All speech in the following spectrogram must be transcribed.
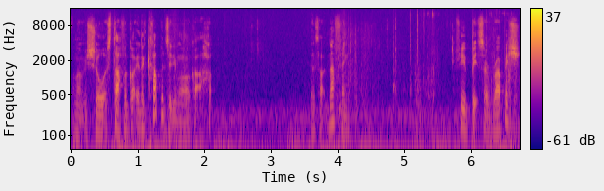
I'm not even sure what stuff I've got in the cupboards anymore. I've got there's like nothing. A few bits of rubbish.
